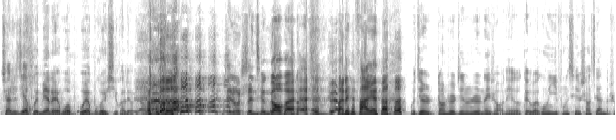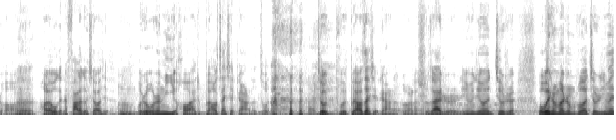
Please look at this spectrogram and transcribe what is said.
全世界毁灭了，我我也不会喜欢柳阳。这种深情告白。把这发给他。我记得当时金正日那首那个给外公一封信上线的时候，嗯。后来我给他发了个消息，嗯。我说我说你以后啊就不要再写这样的作品了，就不不要再写这样的歌了，实在是因为因为就是我为什么这么说，就是因为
